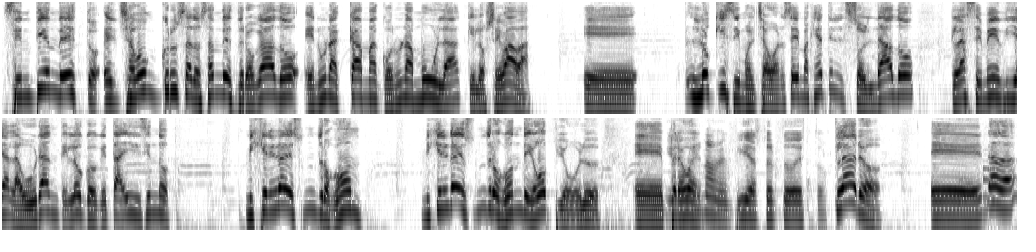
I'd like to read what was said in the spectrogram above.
¿Se entiende esto? El chabón cruza los Andes drogado en una cama con una mula que lo llevaba. Eh, loquísimo el chabón. O sea, imagínate el soldado clase media, laburante, loco, que está ahí diciendo, mi general es un drogón. Mi general es un drogón de opio, boludo. Eh, Y pero bueno. me pide hacer todo esto. Claro. Eh, nada.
